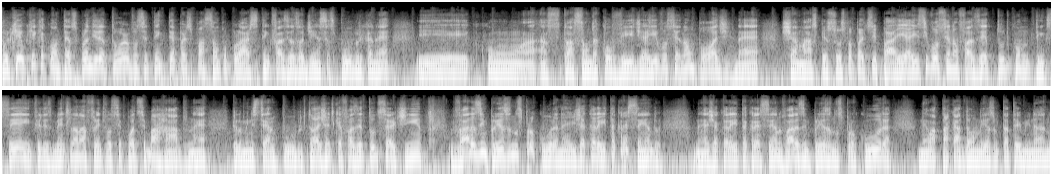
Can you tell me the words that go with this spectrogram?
Porque o que que acontece? O plano diretor, você tem que ter participação popular, você tem que fazer as audiências públicas, né? E com a, a situação da Covid aí, você não pode, né? Chamar as pessoas para participar. E aí, se você não fazer tudo como tem que ser, infelizmente lá na frente você pode ser barrado, né? Pelo Ministério Público. Então a gente quer fazer tudo certinho. Várias empresas nos procuram, né? E Jacareí está crescendo, né? Jacareí está crescendo, várias empresas nos procuram, né? O Atacadão mesmo está terminando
